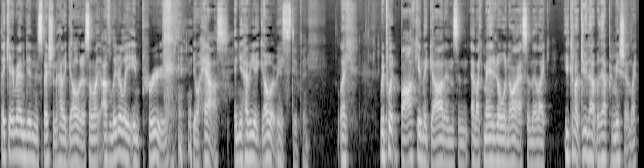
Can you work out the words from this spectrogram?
they came around and did an inspection and had a go at us. I'm like, I've literally improved your house, and you're having a go at me. It's stupid. Like, we put bark in the gardens and, and like made it all nice, and they're like, you can't do that without permission. Like,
